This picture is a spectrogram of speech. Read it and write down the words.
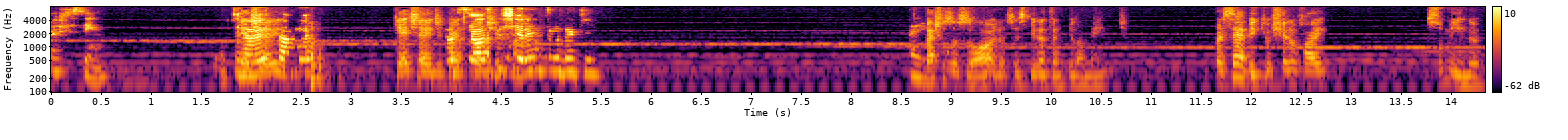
Acho que sim. Senão eu tava quer tirar de perto? cheiro em tudo aqui. Aí. Fecha os seus olhos, respira tranquilamente. Percebe que o cheiro vai sumindo.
